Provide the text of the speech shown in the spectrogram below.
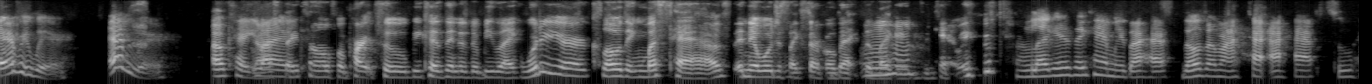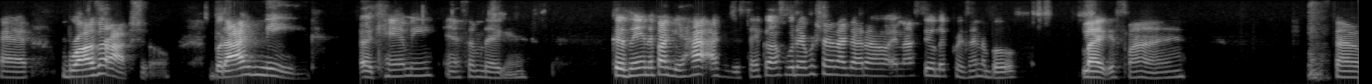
everywhere, everywhere. Okay, y'all like, stay tuned for part two because then it'll be like, what are your clothing must haves? And then we'll just like circle back to mm-hmm. leggings and camis. leggings and camis, I have those are my ha- I have to have. Bras are optional, but I need a cami and some leggings. Cause then if I get hot, I can just take off whatever shirt I got on and I still look presentable. Like it's fine. So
